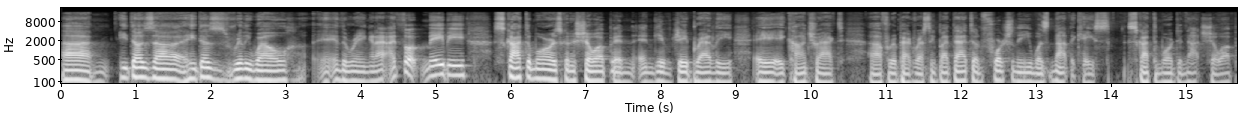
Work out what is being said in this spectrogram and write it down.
Um, he does uh, he does really well in the ring, and I, I thought maybe Scott D'Amore is going to show up and, and give Jay Bradley a, a contract uh, for Impact Wrestling, but that unfortunately was not the case. Scott D'Amore did not show up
